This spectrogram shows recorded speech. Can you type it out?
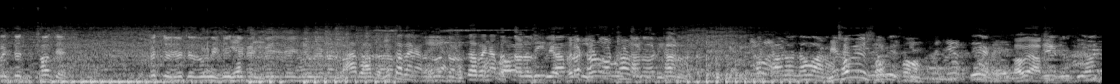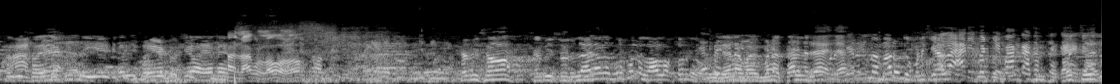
પંચોતેર પંચોતેર અઠાણું પંચોતેર ભાઈ, ભાઈ. અઠ્ઠાણું નવ્વાણું છવ્વીસો. હવે આપ. એક છવ્વીસો છવ્વીસો લાલાને પૂછો ને લાલો છો ને મને ચાલ ને મારું તો મને ખ્યાલ પચીસ એકસઠ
